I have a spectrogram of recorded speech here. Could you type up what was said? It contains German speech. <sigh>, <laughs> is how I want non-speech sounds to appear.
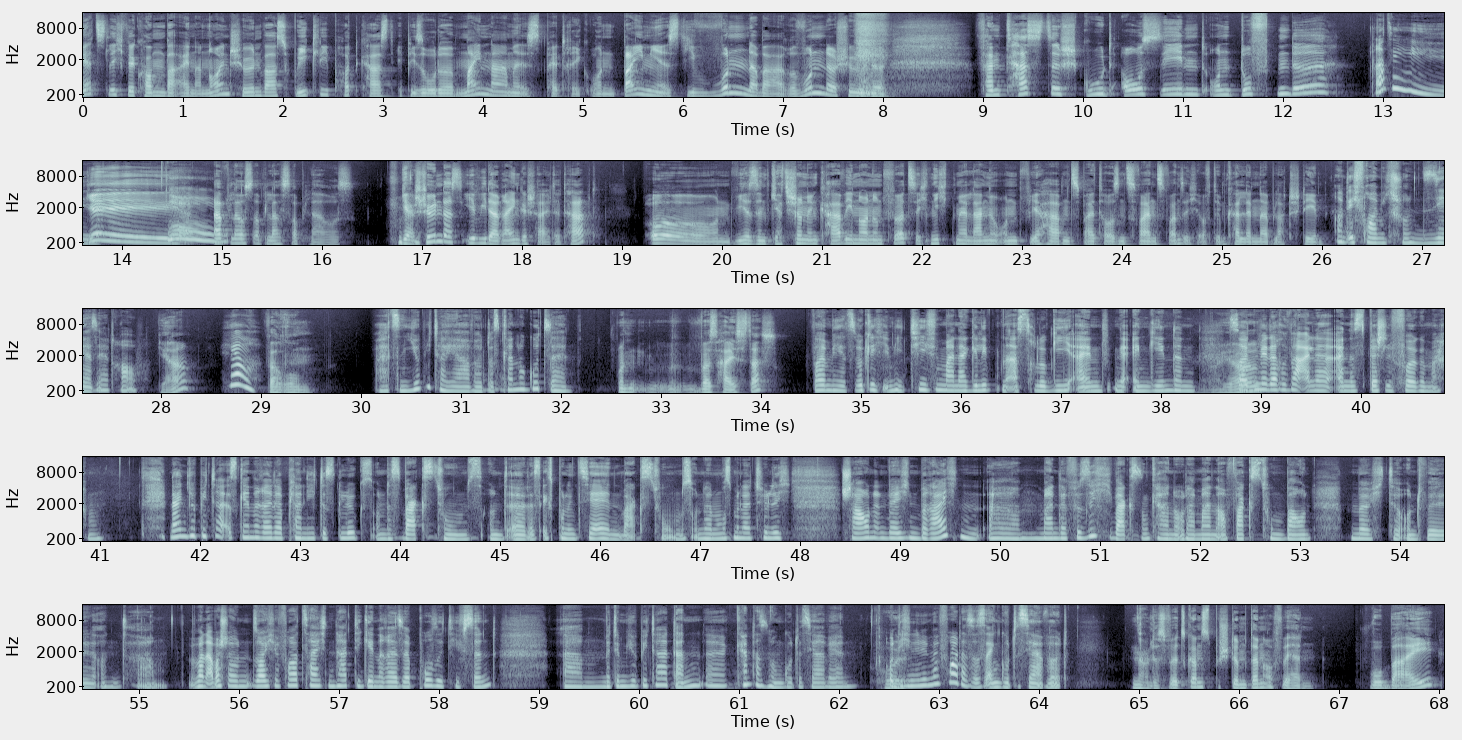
Herzlich willkommen bei einer neuen Schönwas Weekly Podcast Episode. Mein Name ist Patrick und bei mir ist die wunderbare, wunderschöne, <laughs> fantastisch gut aussehend und duftende Franzi. Yay! Yay. Applaus, Applaus, Applaus. Ja, schön, dass ihr wieder reingeschaltet habt. Und wir sind jetzt schon in KW 49, nicht mehr lange und wir haben 2022 auf dem Kalenderblatt stehen. Und ich freue mich schon sehr, sehr drauf. Ja? Ja, Warum? Weil es ein Jupiterjahr wird. Das kann nur gut sein. Und was heißt das? Wollen wir jetzt wirklich in die Tiefe meiner geliebten Astrologie ein, eingehen, dann Ja. sollten wir darüber eine, eine Special-Folge machen. Nein, Jupiter ist generell der Planet des Glücks und des Wachstums und äh, des exponentiellen Wachstums. Und dann muss man natürlich schauen, in welchen Bereichen äh, man da für sich wachsen kann oder man auf Wachstum bauen möchte und will. Und ähm, wenn man aber schon solche Vorzeichen hat, die generell sehr positiv sind, ähm, mit dem Jupiter, dann äh, kann das nur ein gutes Jahr werden. Cool. Und ich nehme mir vor, dass es ein gutes Jahr wird. Na, das wird es ganz bestimmt dann auch werden. Wobei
